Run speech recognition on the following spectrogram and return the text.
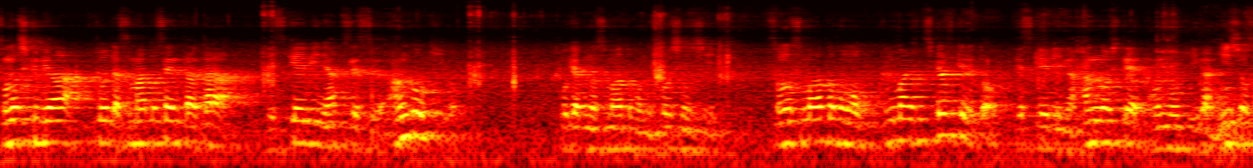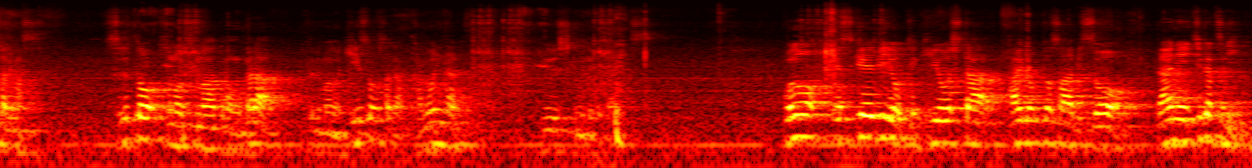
その仕組みはトヨタスマートセンターから SKB にアクセスする暗号キーを顧客のスマートフォンに送信しそのスマートフォンを車に近づけると SKB が反応して暗号キーが認証されます。するとそのスマートフォンから車のキー操作が可能になるという仕組みでございます。この SKB を適用したパイロットサービスを来年1月に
